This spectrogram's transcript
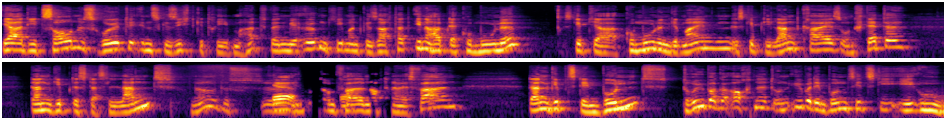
ja, die Zornesröte ins Gesicht getrieben hat, wenn mir irgendjemand gesagt hat, innerhalb der Kommune, es gibt ja Kommunen, Gemeinden, es gibt die Landkreise und Städte, dann gibt es das Land, ne, das, äh, Ja, in unserem ja, Fall Nordrhein-Westfalen, dann gibt es den Bund, drüber geordnet, und über dem Bund sitzt die EU.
